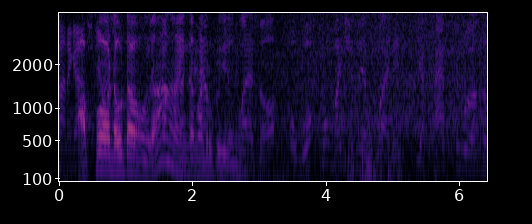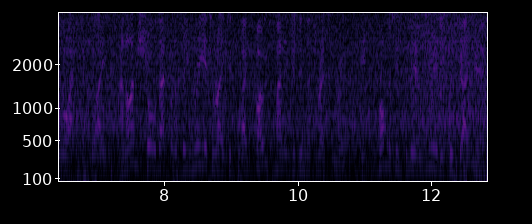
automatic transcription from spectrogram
panning out? அப்போ Stuart? டவுட் ஆகும்போது It தான் doesn't இந்த matter மாற்று how good புரியுது your எனக்கு. players are or what formation they're playing in, you have to earn the right to play. And I'm sure that would have been reiterated by both managers in the dressing room. It promises to be a really good game here.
